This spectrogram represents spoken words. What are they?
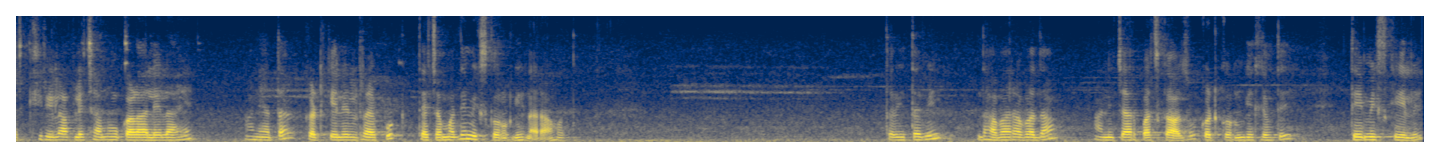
तर खिरीला आपले छान उकाळ आलेला आहे. आणि आता कट केलेलं ड्रायफ्रूट त्याच्यामध्ये मिक्स करून घेणार आहोत. तर इथं मी दहा बारा बदाम आणि चार पाच काजू कट करून घेतले होते. ते मिक्स केले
